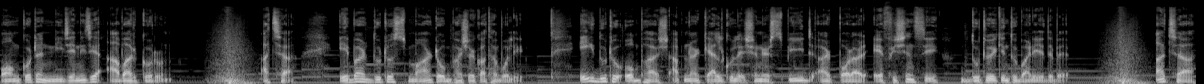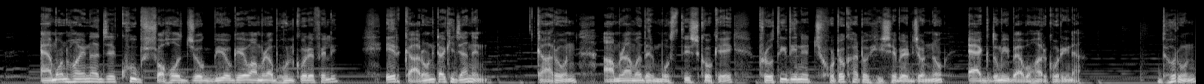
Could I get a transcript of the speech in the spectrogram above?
অঙ্কটা নিজে নিজে আবার করুন। আচ্ছা এবার দুটো স্মার্ট অভ্যাসের কথা বলি। এই দুটো অভ্যাস আপনার ক্যালকুলেশনের স্পিড আর পড়ার এফিসিয়েন্সি দুটোই কিন্তু বাড়িয়ে দেবে। আচ্ছা এমন হয় না যে খুব সহজ যোগ বিয়োগেও আমরা ভুল করে ফেলি? এর কারণটা কি জানেন? কারণ আমরা আমাদের মস্তিষ্ককে প্রতিদিনের ছোটখাটো হিসেবের জন্য একদমই ব্যবহার করি না। ধরুন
